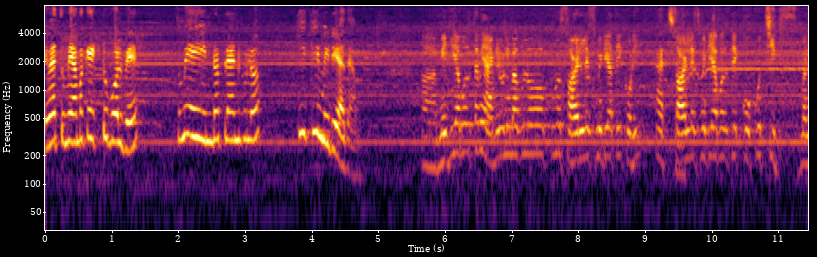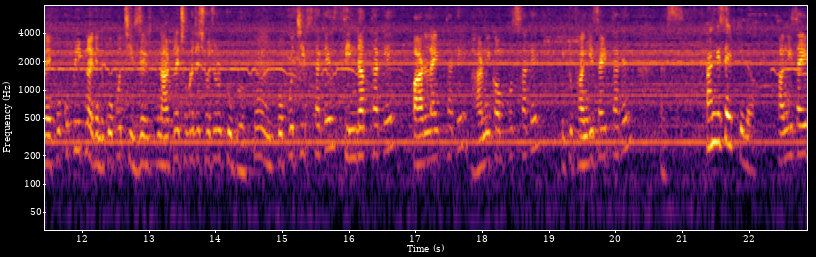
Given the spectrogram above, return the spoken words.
এবার তুমি আমাকে একটু বলবে তুমি এই ইনডোর প্ল্যান্টগুলো কি কি মিডিয়া দাও? মিডিয়া বলতে আমি অ্যাগ্লোনিমাগুলো পুরো সয়েললেস মিডিয়াতেই করি। আচ্ছা। সয়েললেস মিডিয়া বলতে কোকো চিপস মানে কোকো পিট নয় কিন্তু কোকো চিপস যে নারকেলের ছোটো যে ছোটো ছোটো টুকরো। কোকো চিপস থাকে সিন্ডার থাকে পারলাইট থাকে ভার্মি কম্পোস্ট থাকে একটু ফাঙ্গিসাইড থাকে ফাঙ্গিসাইড কি দাও? ফাঙ্গিসাইড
